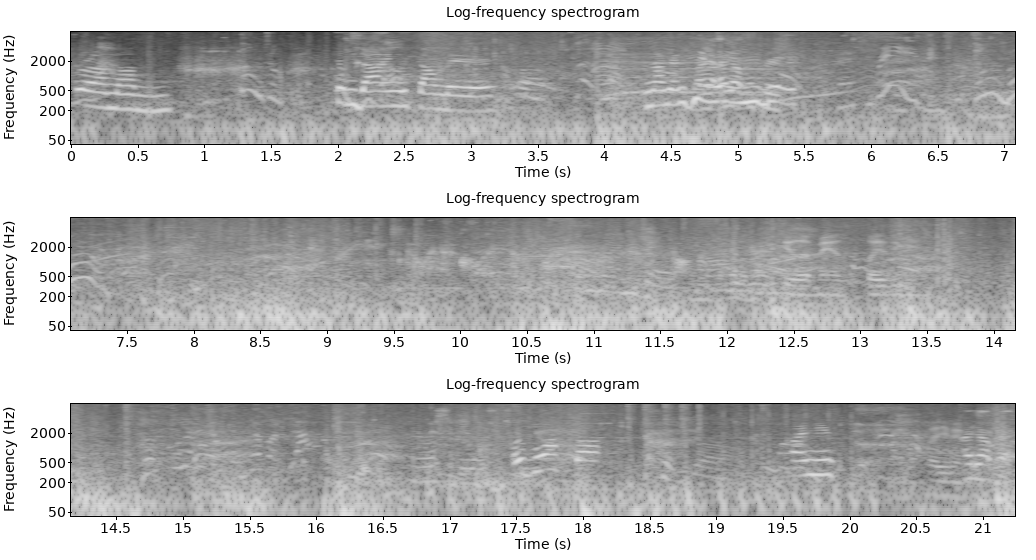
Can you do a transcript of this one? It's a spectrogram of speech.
from um from dying with down there. I'm not gonna kill I- I got say three. it. Feel that man's plays again. We're blocked off. Find you. Not I got that.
